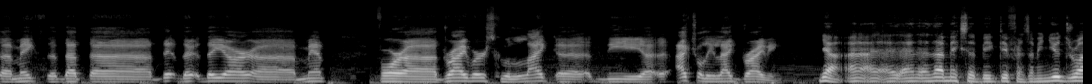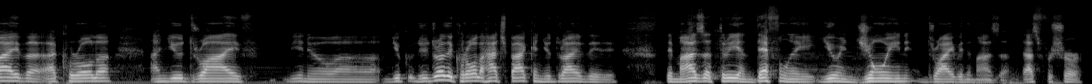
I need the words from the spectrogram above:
uh, makes the, that uh, they, they, are meant for drivers who like the actually like driving. Yeah, and, and, and that makes a big difference. I mean, you drive a, a Corolla and you drive, you know, you you drive the Corolla hatchback and you drive the the Mazda 3, and definitely you're enjoying driving the Mazda. That's for sure.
